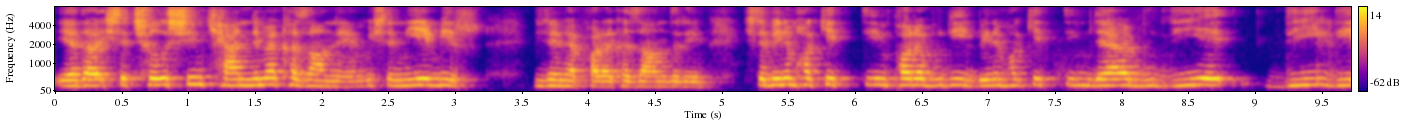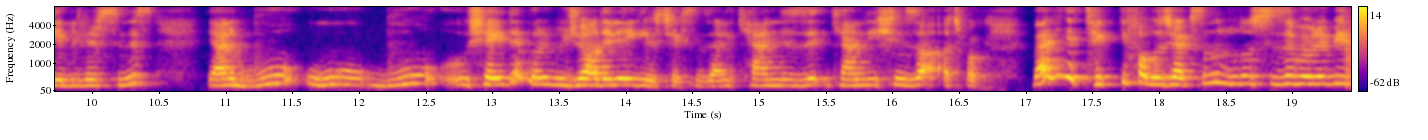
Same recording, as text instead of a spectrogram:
ya da işte çalışayım kendime kazanayım. İşte niye bir birine para kazandırayım? İşte benim hak ettiğim para bu değil. Benim hak ettiğim değer bu diye değil diyebilirsiniz. Yani bu bu, şeyde böyle mücadeleye gireceksiniz. Yani kendinizi kendi işinizi açmak. Belki de teklif alacaksınız. Bu da size böyle bir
